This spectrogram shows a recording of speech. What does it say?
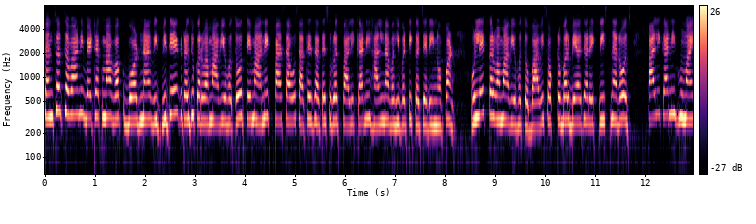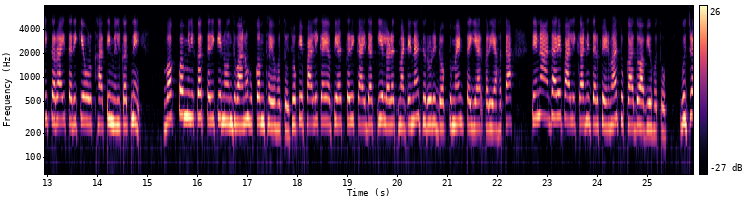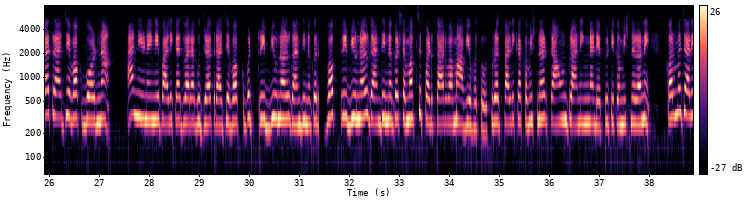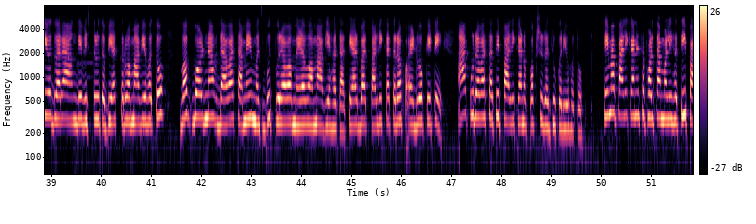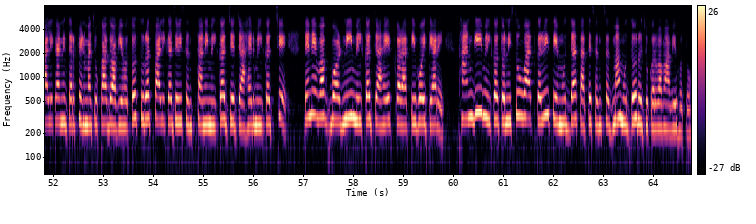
સંસદ સભાની બેઠકમાં વક્ફ બોર્ડના વિધેયક રજૂ કરવામાં આવ્યો હતો. તેમાં અનેક પાસાઓ સાથે સાથે સુરત પાલિકાની હાલના વહીવટી કચેરીનો પણ ઉલ્લેખ કરવામાં આવ્યો હતો. બાવીસ ઓક્ટોબર બે હજાર એકવીસના રોજ પાલિકાની હુમાઈ સરાઈ તરીકે ઓળખાતી મિલકતને વક્ફ મિલકત તરીકે નોંધવાનો હુકમ થયો હતો. જો કે પાલિકાએ અભ્યાસ કરી કાયદાકીય લડત માટેના જરૂરી ડોક્યુમેન્ટ તૈયાર કર્યા હતા. તેના આધારે પાલિકાની તરફેણમાં ચુકાદો આવ્યો હતો. ગુજરાત રાજ્ય વક્ફ બોર્ડના આ નિર્ણયને પાલિકા દ્વારા ગુજરાત રાજ્ય વકફ tribunal Gandhinagar work tribunal Gandhinagar સમક્ષ પડકારવામાં આવ્યો હતો. સુરત પાલિકા કમિશનર, ટાઉન પ્લાનિંગના ડેપ્યુટી કમિશનર અને કર્મચારીઓ દ્વારા આ અંગે વિસ્તૃત અભ્યાસ કરવામાં આવ્યો હતો. વક બોર્ડના દાવા સામે મજબૂત પુરાવા મેળવવામાં આવ્યા હતા. ત્યારબાદ પાલિકા તરફ એડવોકેટે આ પુરાવા સાથે પાલિકાનો પક્ષ રજૂ કર્યો હતો. તેમાં પાલિકાને સફળતા મળી હતી. પાલિકાની તરફેણમાં ચુકાદો આવ્યો હતો. સુરત પાલિકા જેવી સંસ્થાની મિલકત જે જાહેર મિલકત છે, તેને વક્ફ બોર્ડની મિલકત જાહેર કરાતી હોય ત્યારે ખાનગી મિલકતોની શું વાત કરવી તે મુદ્દા સાથે સંસદમાં મુદ્દો રજૂ કરવામાં આવ્યો હતો.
